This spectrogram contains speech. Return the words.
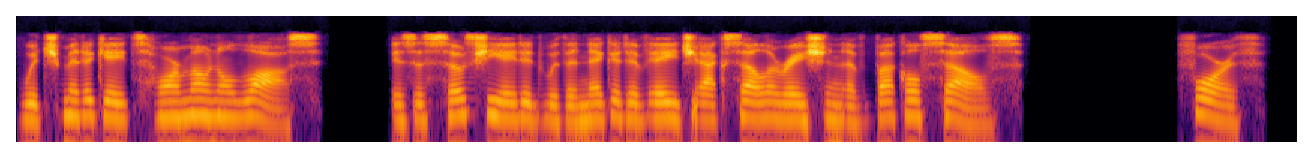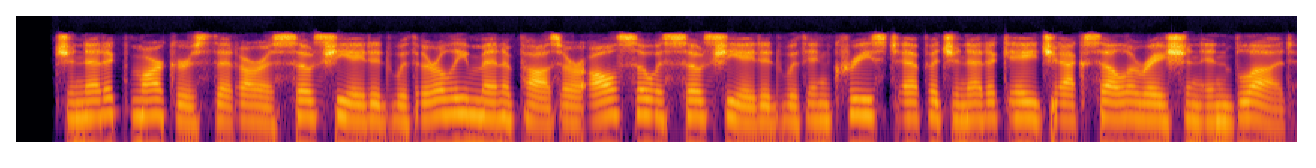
which mitigates hormonal loss, is associated with a negative age acceleration of buccal cells. Fourth, genetic markers that are associated with early menopause are also associated with increased epigenetic age acceleration in blood.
